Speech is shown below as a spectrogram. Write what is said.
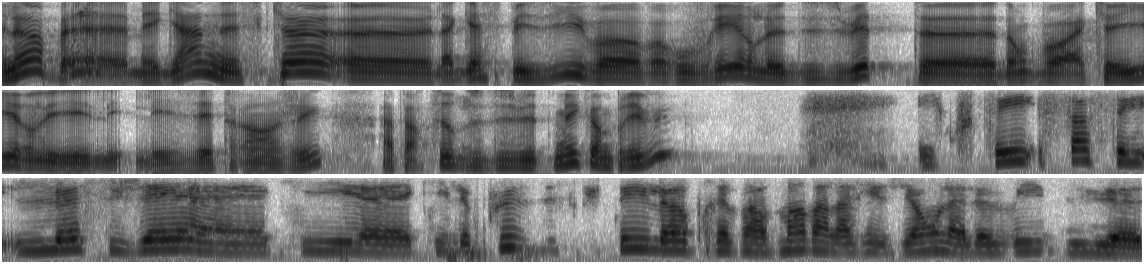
Et là, ben, Mégane, est-ce que euh, la Gaspésie va, va rouvrir le 18, euh, donc va accueillir les, les- les étrangers à partir du 18 mai comme prévu? Écoutez, ça, c'est le sujet euh, qui, euh, qui est le plus discuté là, présentement dans la région, la levée du euh,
